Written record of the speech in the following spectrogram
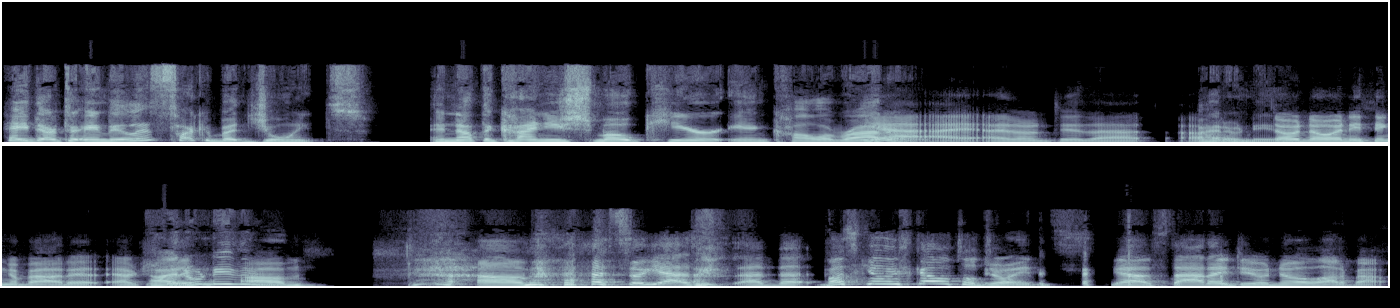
hey, Dr. Andi, let's talk about joints and not the kind you smoke here in Colorado. yeah, I, I don't do that. I don't Um, either. Don't know anything about it. Actually, I don't either. Um, um, so yes, uh, the muscular skeletal joints. Yes, that I do know a lot about.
